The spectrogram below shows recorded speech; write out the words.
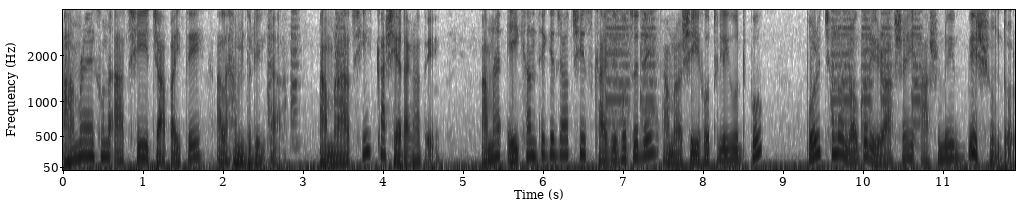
আমরা এখন আছি চাপাইতে, আলহামদুলিল্লাহ। আমরা আছি কাশিয়াডাঙ্গাতে। আমরা এইখান থেকে যাচ্ছি স্কাইবি হোটেলে, আমরা সেই হোটেলেই উঠব। পরিচ্ছন্ন নগরী রাজশাহী আসলেই বেশ সুন্দর।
